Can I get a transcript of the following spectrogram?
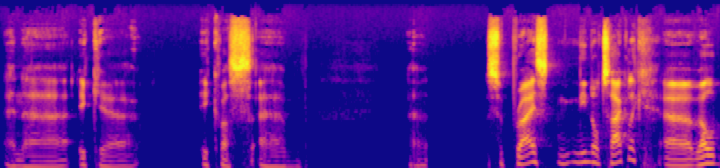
En uh, ik, uh, ik was um, surprised, niet noodzakelijk, wel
